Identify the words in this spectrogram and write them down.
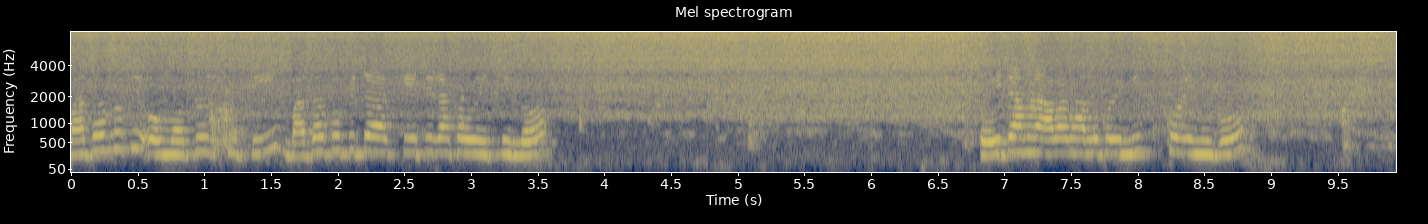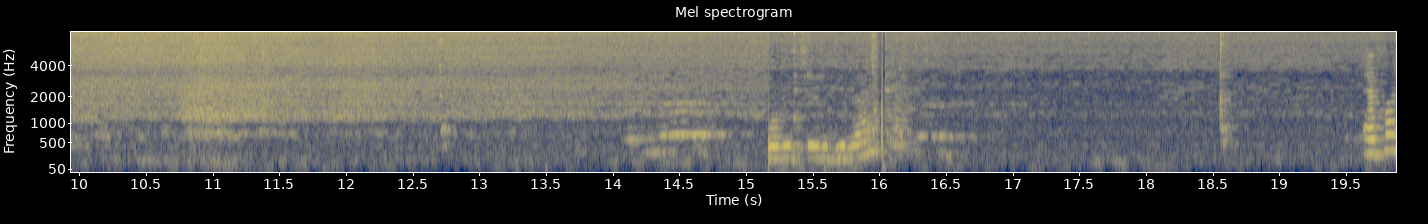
বাঁধাকপি ও মটরশুঁটি। বাঁধাকপিটা কেটে রাখা হয়েছিল। তো এটা আমরা আবার ভালো করে মিক্স করে নিব। মরিচের গুঁড়া। এখন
